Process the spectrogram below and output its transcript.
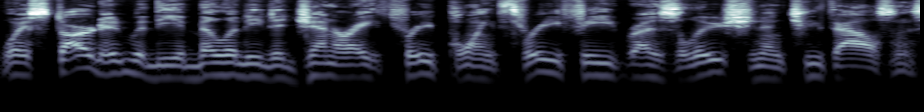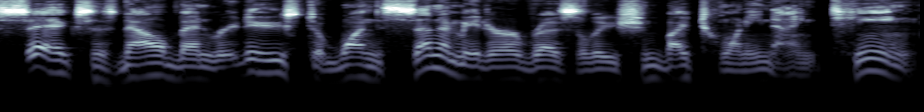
Was started with the ability to generate 3.3 feet resolution in 2006 has now been reduced to one centimeter of resolution by 2019.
